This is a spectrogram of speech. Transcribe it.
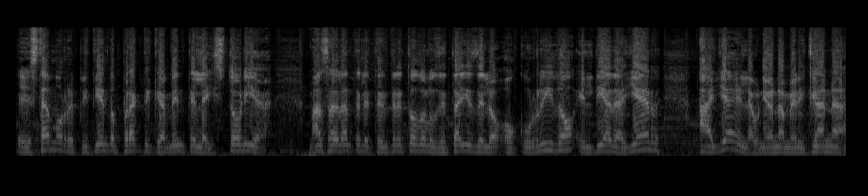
Estamos repitiendo prácticamente la historia. Más adelante le tendré todos los detalles de lo ocurrido el día de ayer allá en la Unión Americana.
